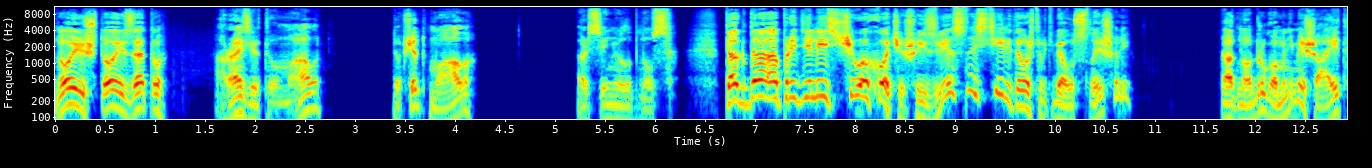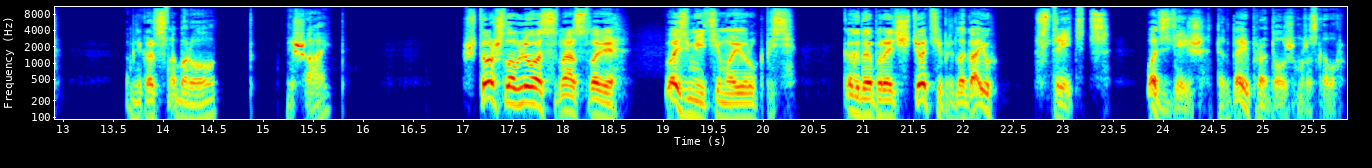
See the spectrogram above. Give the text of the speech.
Ну и что из этого? А разве этого мало? Да вообще-то мало. Арсений улыбнулся. Тогда определись, чего хочешь, известности или того, чтобы тебя услышали. Одно другому не мешает. А мне кажется, наоборот, мешает. Что ж, ловлю вас на слове. Возьмите мою рукопись. Когда прочтете, предлагаю встретиться. Вот здесь же, тогда и продолжим разговор.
